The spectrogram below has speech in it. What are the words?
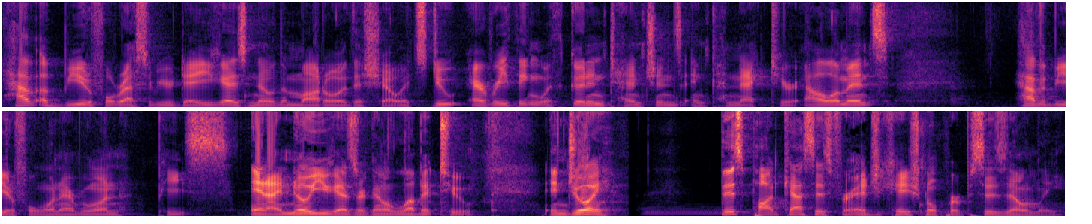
Have a beautiful rest of your day. You guys know the motto of the show it's do everything with good intentions and connect to your elements. Have a beautiful one, everyone. Peace. And I know you guys are going to love it too. Enjoy. This podcast is for educational purposes only.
